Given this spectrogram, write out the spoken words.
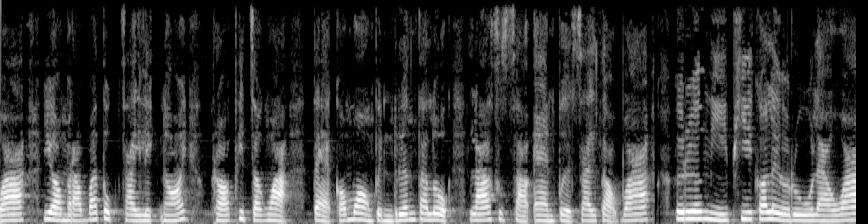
ว่า ยอมรับว่าตกใจเล็กน้อย เพราะผิดจังหวะ แต่ก็มองเป็นเรื่องตลกล่าสุดสาวแอนเปิดใจตอบว่า เรื่องนี้พี่ก็เลยรู้แล้วว่า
